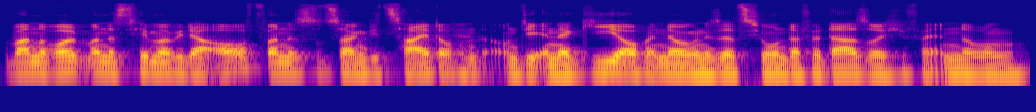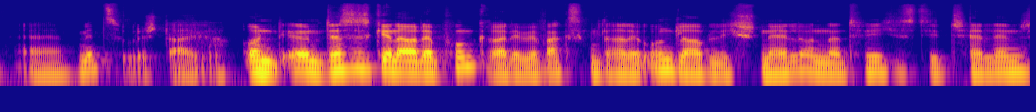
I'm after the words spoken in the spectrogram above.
Wann rollt man das Thema wieder auf? Wann ist sozusagen die Zeit auch und die Energie auch in der Organisation dafür da, solche Veränderungen äh, mitzugestalten? Und, und das ist genau der Punkt gerade. Wir wachsen gerade unglaublich schnell und natürlich ist die Challenge,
